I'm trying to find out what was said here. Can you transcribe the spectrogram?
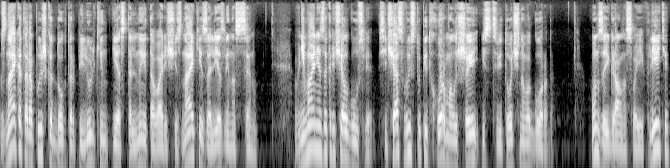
Знайка Торопышка, доктор Пилюлькин и остальные товарищи Знайки залезли на сцену. «Внимание!» — закричал Гусли. «Сейчас выступит хор малышей из цветочного города». Он заиграл на своей флейте,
